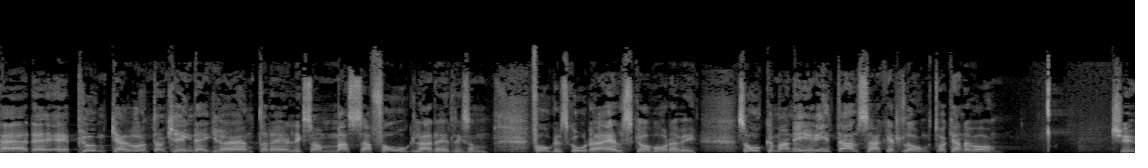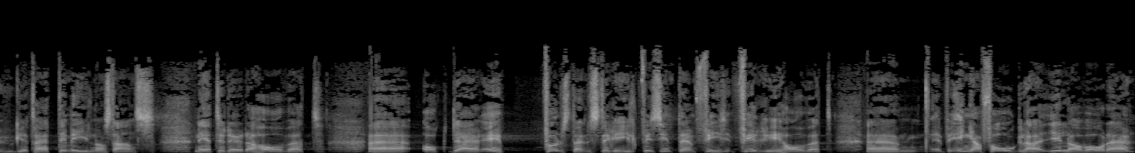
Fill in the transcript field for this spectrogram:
Eh, det är plunkar runt omkring, det är grönt och det är liksom massa fåglar. Det är liksom fågelskådare älskar att vara där vid. Så åker man ner, inte alls särskilt långt, vad kan det vara? 20-30 mil någonstans ner till Döda havet. Eh, och där är fullständigt sterilt, finns inte en firre i havet. Eh, inga fåglar gillar att vara där.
